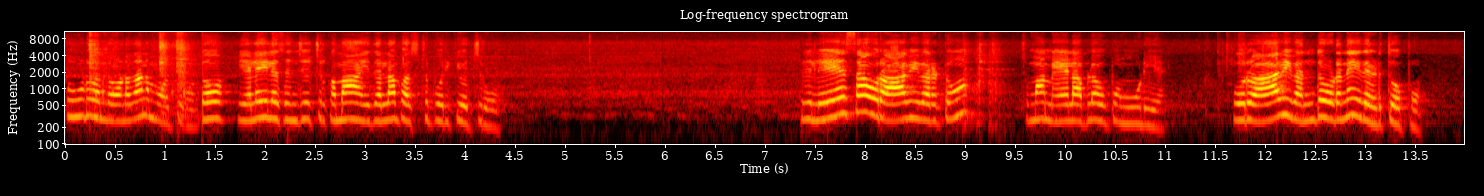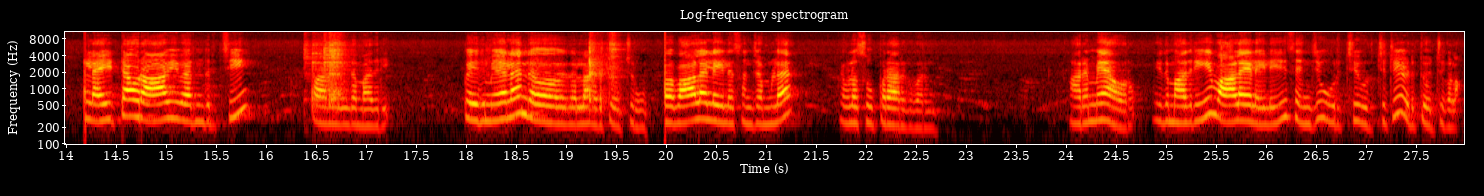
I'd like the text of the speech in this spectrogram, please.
சூடு வந்தோடனே தான் நம்ம வச்சுருவோம் ஸோ இலையில செஞ்சு வச்சுருக்கோமா? இதெல்லாம் ஃபஸ்ட்டு பொறுக்கி வச்சுருவோம். இது லேசாக ஒரு ஆவி வரட்டும். சும்மா மேலாப்பில் வைப்போம் மூடிய. ஒரு ஆவி வந்த உடனே இதை எடுத்து வைப்போம். லைட்டாக ஒரு ஆவி வந்துருச்சு. இந்த மாதிரி. இப்போ இது மேலே இந்த இதெல்லாம் எடுத்து வச்சுருவோம். இப்போ வாழை இலையில் செஞ்சோம்ல எவ்வளோ சூப்பராக இருக்குது பாருங்க. அருமையாக வரும். இது மாதிரியும் வாழை இலையிலையும் செஞ்சு உரித்து உரிச்சிட்டு எடுத்து வச்சுக்கலாம்.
